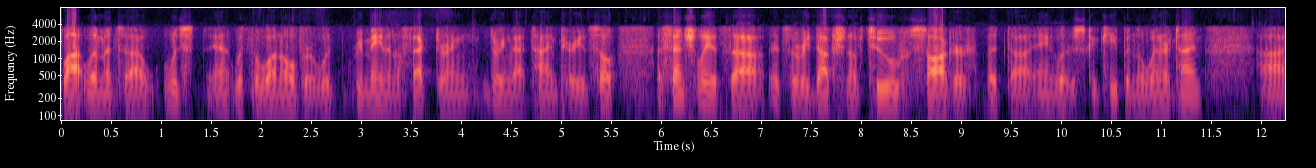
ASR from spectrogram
slot limit uh, would uh, with the one over would remain in effect during during that time period. So essentially, it's uh, it's a reduction of two sauger that uh, anglers could keep in the wintertime. Uh,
